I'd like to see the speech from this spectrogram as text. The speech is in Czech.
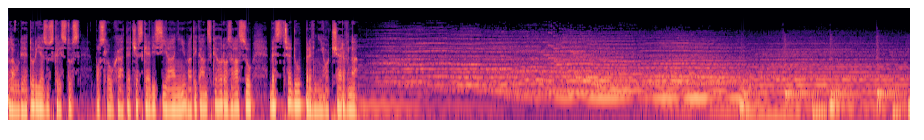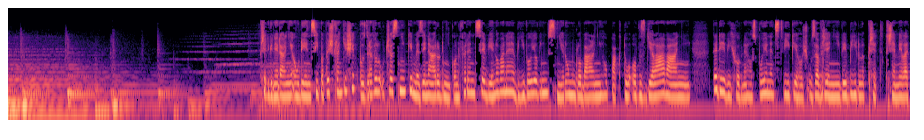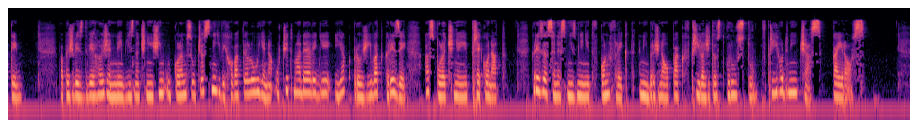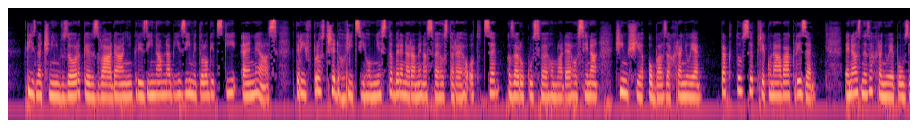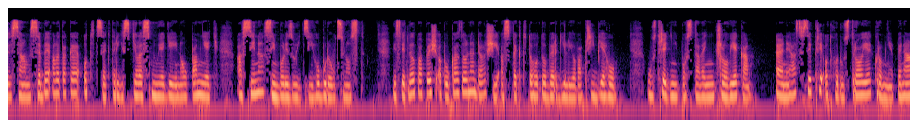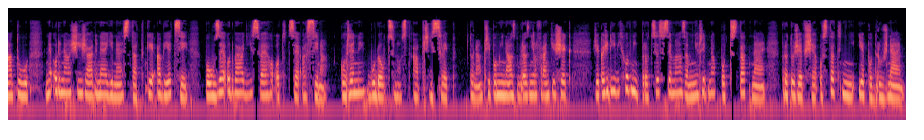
Laudetur Jezus Christus. Posloucháte české vysílání Vatikánského rozhlasu ve středu 1. června. Generální audiencí papež František pozdravil účastníky mezinárodní konference věnované vývojovým směrům globálního paktu o vzdělávání, tedy výchovného spojenectví, k jehož uzavření vybídl před třemi lety. Papež vyzdvihl, že nejvýznačnějším úkolem současných vychovatelů je naučit mladé lidi, jak prožívat krizi a společně ji překonat. Krize se nesmí změnit v konflikt, nýbrž naopak v příležitost k růstu, v příhodný čas – Kairos. Příznačný vzor ke zvládání krizí nám nabízí mytologický Eneas, který v prostřed hořícího města bere na ramena svého starého otce a za ruku svého mladého syna, čímž je oba zachraňuje. Takto se překonává krize. Eneas nezachraňuje pouze sám sebe, ale také otce, který stělesňuje dějinou paměť a syna symbolizujícího budoucnost. Vysvětlil papež a poukázal na další aspekt tohoto Vergiliova příběhu. Ústřední postavení člověka. Éneas si při odchodu stroje, kromě penátů, neodnáší žádné jiné statky a věci, pouze odvádí svého otce a syna, kořeny, budoucnost a příslip. To nám připomíná, zdůraznil František, že každý výchovný proces se má zaměřit na podstatné, protože vše ostatní je podružné.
